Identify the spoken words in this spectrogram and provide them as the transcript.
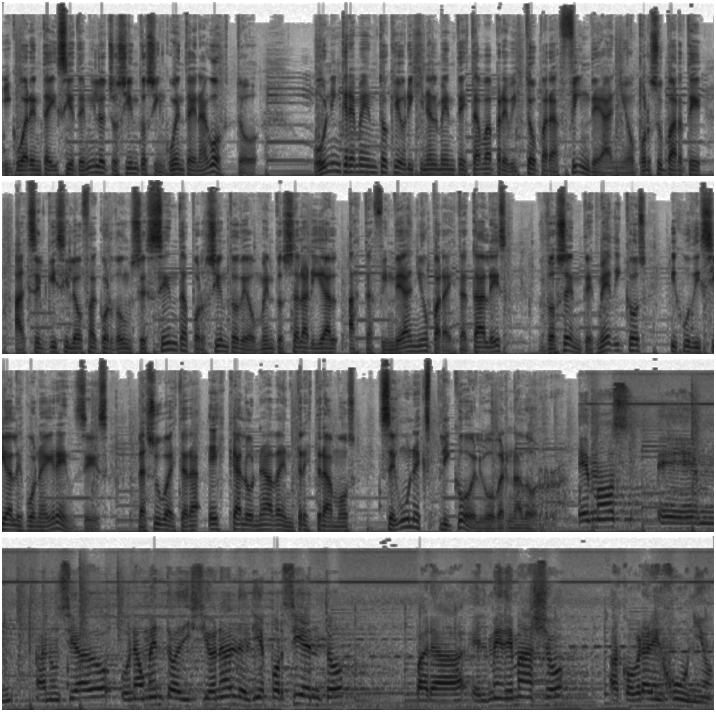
y 47.850 en agosto un incremento que originalmente estaba previsto para fin de año. Por su parte, Axel Kicillof acordó un 60% de aumento salarial hasta fin de año para estatales, docentes médicos y judiciales bonaerenses. La suba estará escalonada en tres tramos, según explicó el gobernador. Hemos eh, anunciado un aumento adicional del 10% para el mes de mayo a cobrar en junio,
